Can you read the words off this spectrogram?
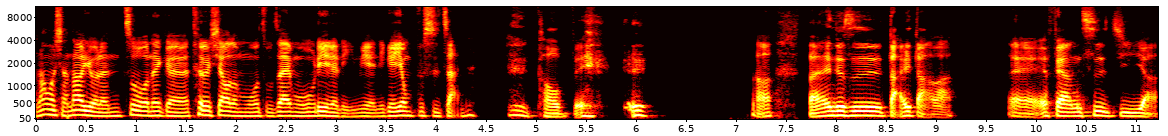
让我想到有人做那个特效的模组在《魔物猎人》里面，你可以用不死斩。靠背。好，反正就是打一打嘛，哎，非常刺激呀！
